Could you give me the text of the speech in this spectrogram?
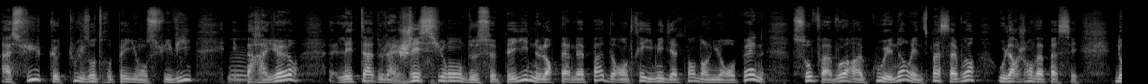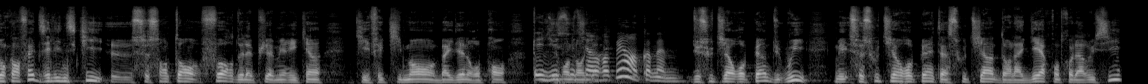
à suivre que tous les autres pays ont suivies. Et mm. par ailleurs, l'état de la gestion de ce pays ne leur permet pas de rentrer immédiatement dans l'Union européenne, sauf à avoir un coût énorme et ne pas savoir où l'argent va passer. Donc en fait, Zelensky, euh, se sentant fort de l'appui américain, qui effectivement Biden reprend. Et du soutien européen quand même. Du soutien européen, du, oui, mais ce soutien européen est un soutien dans la guerre contre la Russie.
